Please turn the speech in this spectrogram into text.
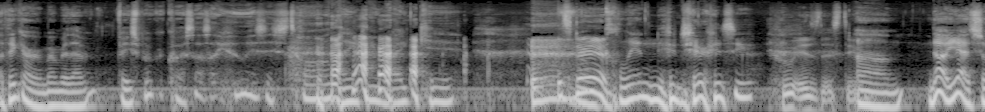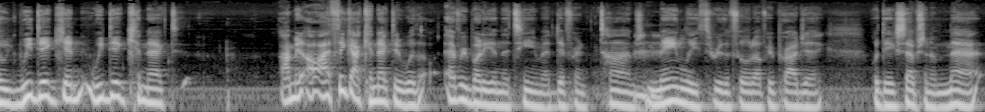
I think I remember that Facebook request. I was like, who is this tall, lanky, white kid? It's From Clinton, New Jersey. Who is this dude? Um, no, yeah. So we did get we did connect. I mean, I think I connected with everybody in the team at different times, Mm-hmm. mainly through the Philadelphia Project, with the exception of Matt,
